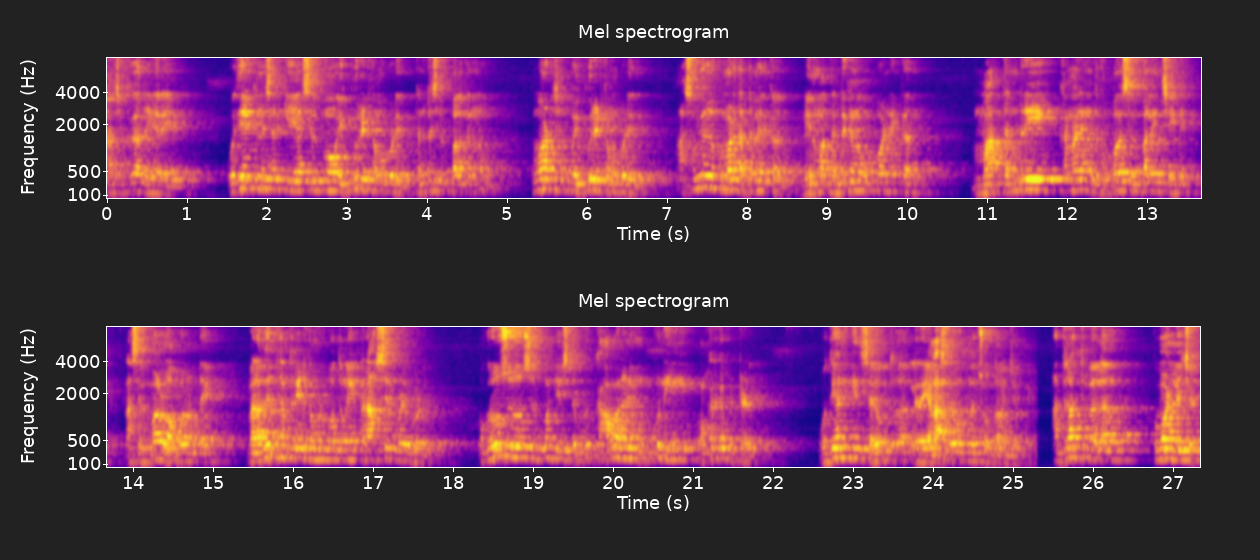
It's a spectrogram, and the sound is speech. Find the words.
చాలా చక్కగా తయారయ్యాయి. ఉదయానికి వెళ్ళేసరికి ఆ శిల్పం ఎక్కువ రేటు కమ్మపడేది తండ్రి శిల్పాల కన్నా కుమారుడు శిల్పం ఎక్కువ రేటు కమ్మపడేది ఆ సమయంలో కుమారుడికి అర్థమయ్యేది కాదు నేను మా తండ్రి కన్నా గొప్పవాడిని కాదు. మా తండ్రి కన్నా నేను అంత గొప్పగా శిల్పాలు ఏం చేయలేదు. నా శిల్పాలు లోపాలు ఉంటాయి మరి అదే అంత రేటు అమ్ముడిపోతున్నాయి? అని ఆశ్చర్యపడేవాడు. ఒకరోజు శిల్పం చేసేటప్పుడు కావాలని ముక్కుని వంకరగా పెట్టాడు. ఉదయానికి ఇది సరివుతుందా లేదా ఎలా సరివుతుందో చూద్దామని చెప్పి. అర్ధరాత్రి వేళ కుమారుడు లేచాడు.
